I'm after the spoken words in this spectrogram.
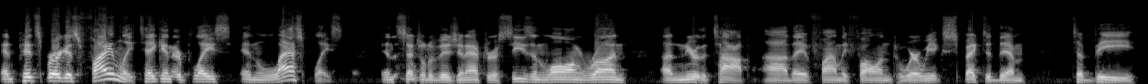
And Pittsburgh has finally taken their place in last place in the Central Division after a season long run uh, near the top. Uh, they have finally fallen to where we expected them to be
